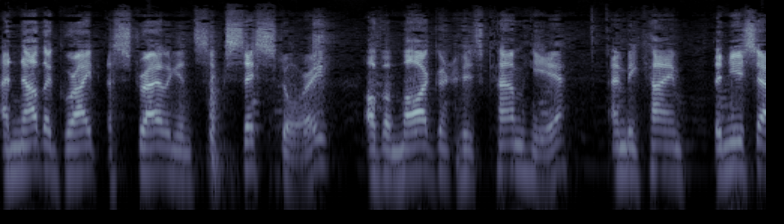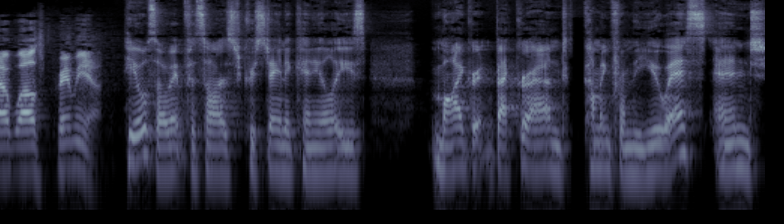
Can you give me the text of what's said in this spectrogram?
another great Australian success story of a migrant who's come here and became the New South Wales Premier. He also emphasised Kristina Keneally's migrant background coming from the US and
